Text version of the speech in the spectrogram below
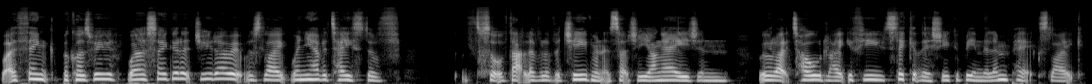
but I think because we were so good at judo, it was like when you have a taste of sort of that level of achievement at such a young age, and we were like told like if you stick at this, you could be in the Olympics. Like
